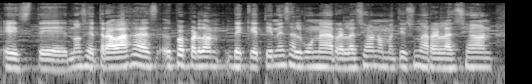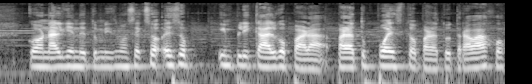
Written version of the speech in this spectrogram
este no sé trabajas eh, perdón de que tienes alguna relación o mantienes una relación con alguien de tu mismo sexo eso implica algo para para tu puesto para tu trabajo.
